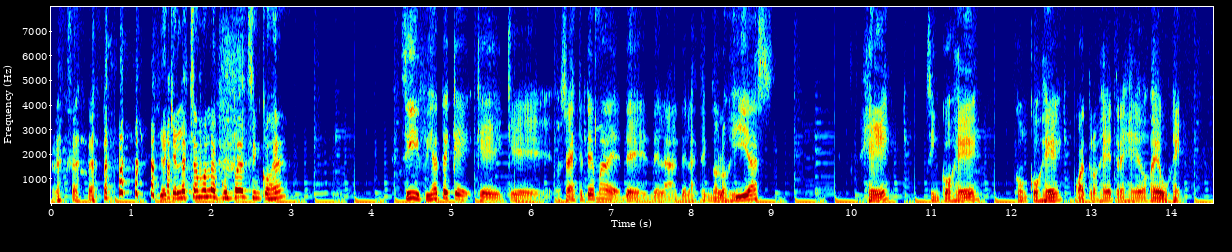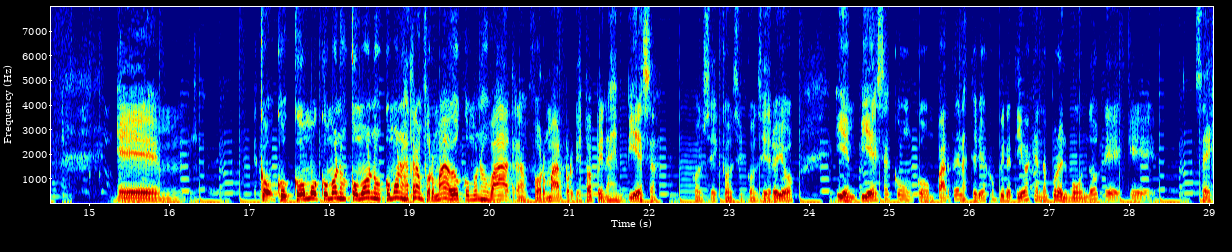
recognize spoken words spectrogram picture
¿Y a quién le echamos la culpa del 5G? Sí, fíjate que, que, que, o sea, este tema de, de, de la- de las tecnologías G, 5G, con G, 4G, 3G, 2G, 1G. Eh, co- ¿cómo, cómo, nos, cómo, nos, ¿Cómo nos ha transformado? ¿Cómo nos va a transformar? Porque esto apenas empieza, considero yo, y empieza con, con parte de las teorías conspirativas que andan por el mundo que, que, se,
